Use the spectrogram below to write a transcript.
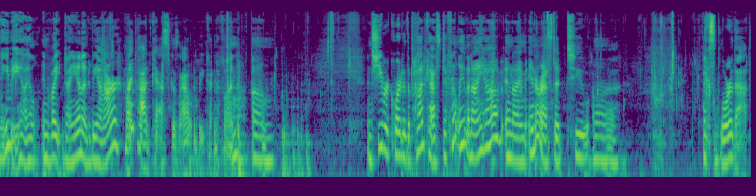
maybe I'll invite Diana to be on our my podcast because that would be kind of fun. Um, and she recorded the podcast differently than I have, and I'm interested to uh, explore that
